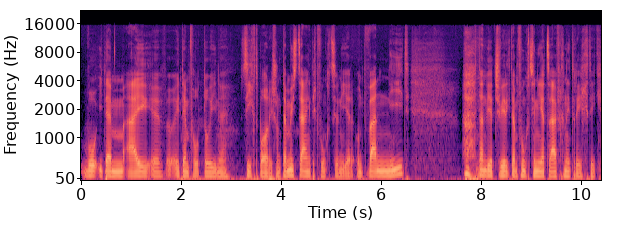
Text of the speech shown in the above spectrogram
wo in dem, Ei- äh, in dem Foto rein sichtbar ist. Und dann müsste es eigentlich funktionieren. Und wenn nicht, dann wird es schwierig, dann funktioniert es einfach nicht richtig.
